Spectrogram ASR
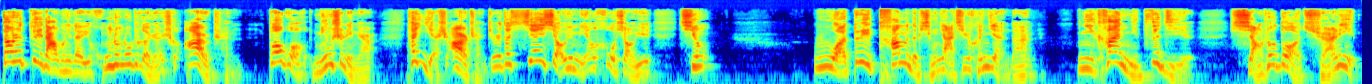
当时最大问题在于洪承畴这个人是个二臣，包括明史里面他也是二臣，就是他先效于明，后效于清。我对他们的评价其实很简单，你看你自己享受多少权利，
